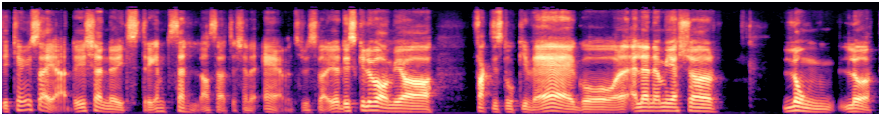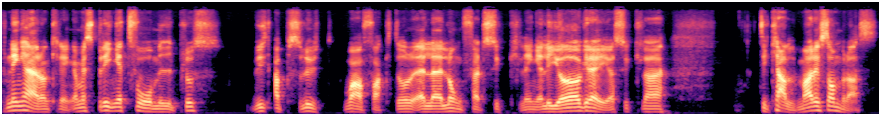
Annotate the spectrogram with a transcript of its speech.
Det kan jag ju säga. Det känner jag extremt sällan så att jag känner äventyr i Sverige. Det skulle vara om jag faktiskt åker iväg och eller om jag kör långlöpning här omkring. Om jag springer två mil plus. Absolut wow-faktor eller långfärdscykling eller gör grejer. Jag cyklar till Kalmar i somras.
